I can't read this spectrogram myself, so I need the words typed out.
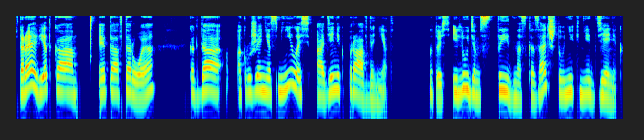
вторая ветка — это второе, когда окружение сменилось, а денег правда нет. Ну, то есть и людям стыдно сказать, что у них нет денег.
